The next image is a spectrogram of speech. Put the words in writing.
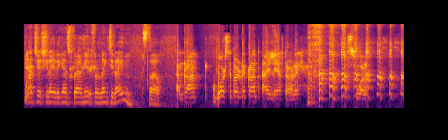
Manchester United against Birmingham from '99 style. And Grant, worst about it, Grant, I left early. I swear.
